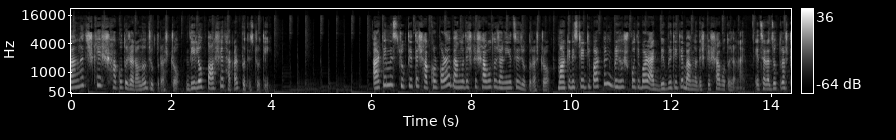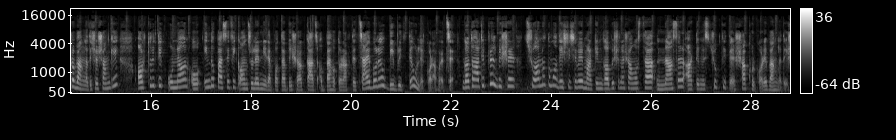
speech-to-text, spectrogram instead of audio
বাংলাদেশকে স্বাগত জানালো যুক্তরাষ্ট্র। দিল পাশে থাকার প্রতিশ্রুতি। আর্টেমিস চুক্তিতে স্বাক্ষর করায় বাংলাদেশকে স্বাগত জানিয়েছে যুক্তরাষ্ট্র। মার্কিন স্টেট ডিপার্টমেন্ট বৃহস্পতিবার এক বিবৃতিতে বাংলাদেশকে স্বাগত জানায়। এছাড়া যুক্তরাষ্ট্র বাংলাদেশের সঙ্গে অর্থনৈতিক উন্নয়ন ও ইন্দো প্যাসিফিক অঞ্চলের নিরাপত্তা বিষয়ক কাজ অব্যাহত রাখতে চায় বলেও বিবৃতিতে উল্লেখ করা হয়েছে। গত আট এপ্রিল বিশ্বের চুয়ান্নতম দেশ হিসেবে মার্কিন গবেষণা সংস্থা নাসার আর্টেমিস চুক্তিতে স্বাক্ষর করে বাংলাদেশ।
